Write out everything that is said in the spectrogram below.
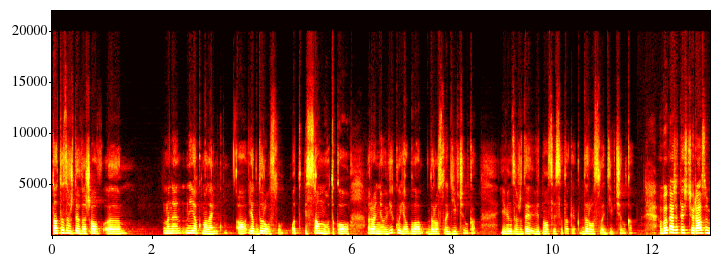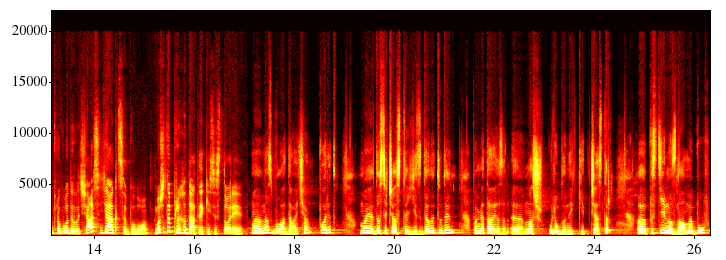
Тато завжди вважав е, мене не як маленьку, а як дорослу. От із самого такого раннього віку я була доросла дівчинка, і він завжди відносився так, як доросла дівчинка. Ви кажете, що разом проводили час. Як це було? Можете пригадати якісь історії? У нас була дача поряд. Ми досить часто їздили туди. Пам'ятаю, е, наш улюблений кіт Честер е, постійно з нами був.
